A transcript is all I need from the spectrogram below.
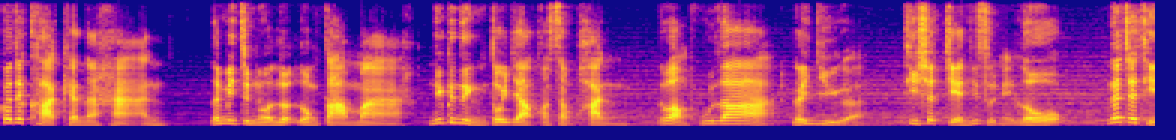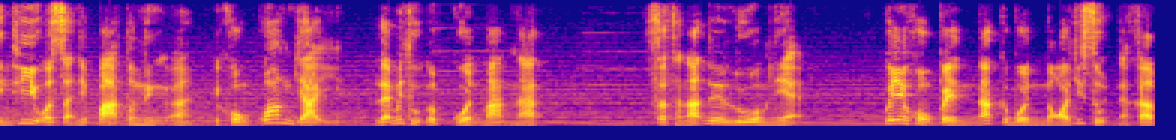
ก็จะขาดแคลนอาหาร และมีจำนวนลดลงตามมา นี่คือหนึ่งตัวอย่างความสัมพันธ์ ระหว่างผู้ล่าและเหยื่อที่ชัดเจนที่สุดในโลก น่าจะถิ่นที่อยู่อาศัยในป่าตอนเหนือยังคงกว้างใหญ่ และไม่ถูกรบกวนมากนัก สถานะโดยรวมเนี่ยก็ยังคงเป็นนักกระบวนน้อยที่สุดนะครับ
